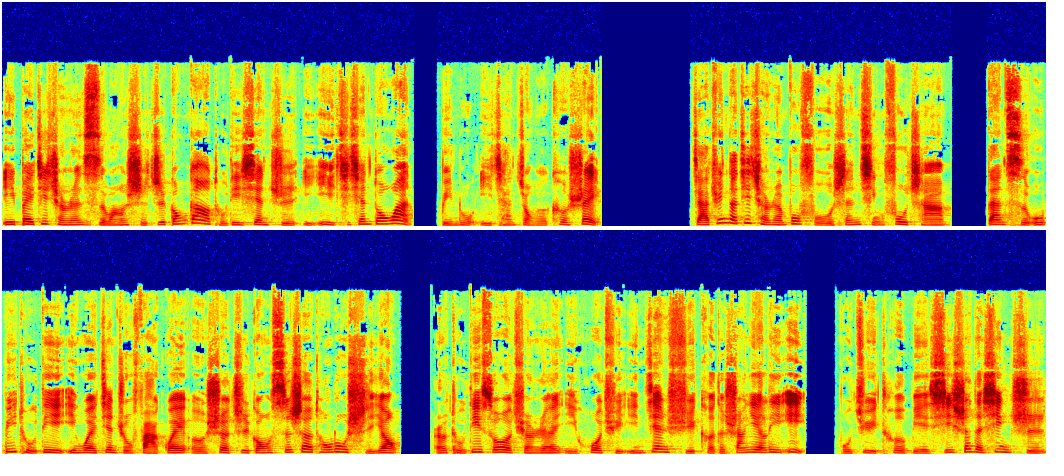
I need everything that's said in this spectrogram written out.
依被继承人死亡时之公告土地现值一亿七千多万，并入遗产总额课税。甲君的继承人不服，申请复查，但此五笔土地因为建筑法规而设置公私设通路使用，而土地所有权人已获取营建许可的商业利益，不具特别牺牲的性质，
